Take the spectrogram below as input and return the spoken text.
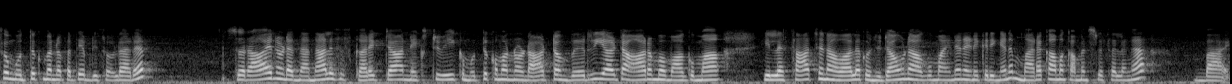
ஸோ முத்துக்குமரனை பற்றி அப்படி சொல்கிறாரு ஸோ ராயனோட அந்த அனாலிசிஸ் கரெக்டாக நெக்ஸ்ட் வீக் முத்துக்குமரனோட ஆட்டம் வெறி ஆட்டம் ஆரம்பமாகுமா? இல்லை சாச்சனாவால் கொஞ்சம் டவுன் ஆகுமா? என்ன நினைக்கிறீங்கன்னு மறக்காமல் கமெண்ட்ஸில் சொல்லுங்கள் பாய்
